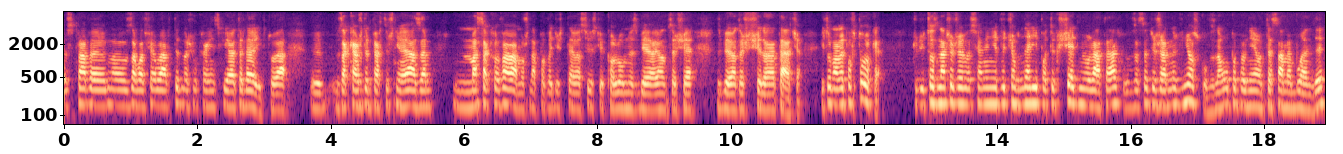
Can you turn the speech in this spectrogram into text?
y, sprawę no, załatwiała aktywność ukraińskiej artylerii, która y, za każdym praktycznie razem masakrowała, można powiedzieć, te rosyjskie kolumny zbierające się, zbierające się do natarcia. I tu mamy powtórkę. Czyli to znaczy, że Rosjanie nie wyciągnęli po tych siedmiu latach w zasadzie żadnych wniosków. Znowu popełniają te same błędy,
